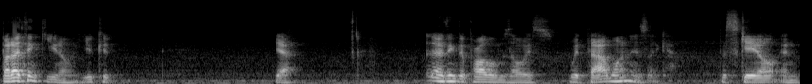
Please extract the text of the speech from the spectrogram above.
But I think you know you could. Yeah, I think the problem is always with that one is like the scale and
